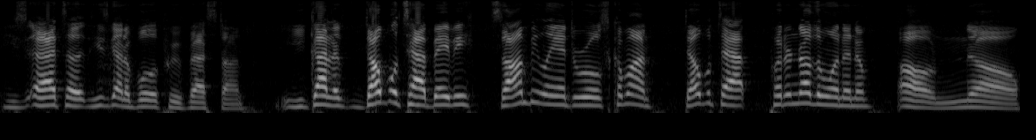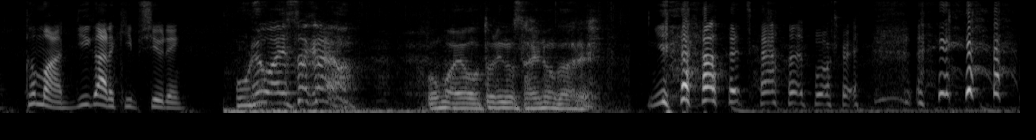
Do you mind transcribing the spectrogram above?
He's that's a he's got a bulletproof vest on. You gotta double tap, baby. Zombieland rules. Come on, double tap. Put another one in him. Oh no! Come on, you gotta keep shooting. 俺は餌かよお前はおとりの才能がある You have a talent for it.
